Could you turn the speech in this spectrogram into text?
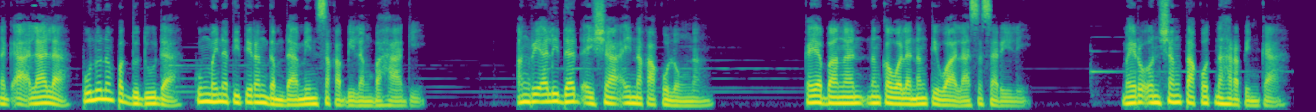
nag-aalala, puno ng pagdududa, kung may natitirang damdamin sa kabilang bahagi. Ang realidad ay siya ay nakakulong ng kayabangan ng kawalan ng tiwala sa sarili. Mayroon siyang takot na harapin ka.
